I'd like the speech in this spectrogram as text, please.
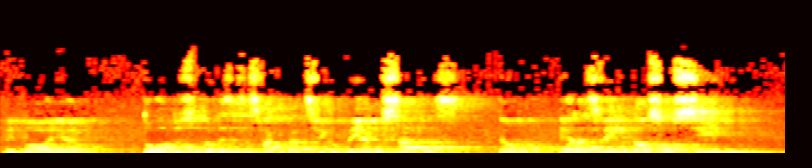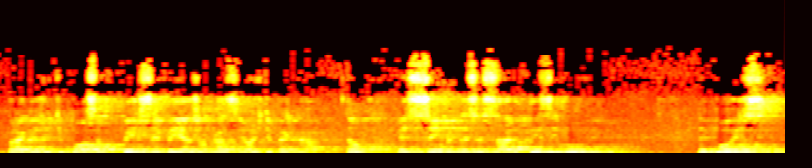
a memória, todos, todas essas faculdades ficam bem aguçadas. Então, elas vêm em nosso auxílio para que a gente possa perceber as ocasiões de pecado. Então, é sempre necessário desenvolver. Depois,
